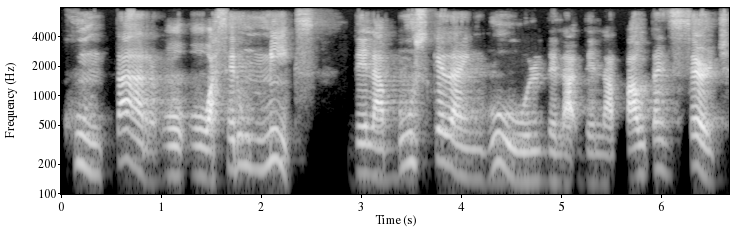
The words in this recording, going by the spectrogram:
juntar o, o hacer un mix de la búsqueda en Google, de la, de la pauta en search,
